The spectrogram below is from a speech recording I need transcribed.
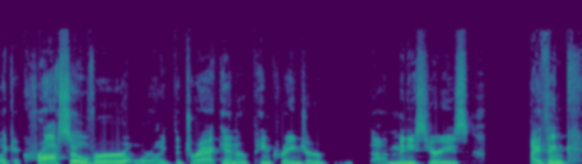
like a crossover or like the Drakkon or Pink Ranger uh, miniseries. I think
